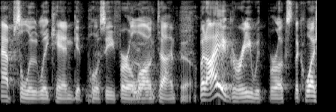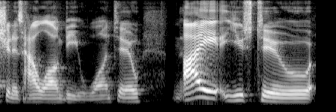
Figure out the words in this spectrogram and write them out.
absolutely can get pussy for a long time. But I agree with Brooks. The question is, how long do you want to? I used to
